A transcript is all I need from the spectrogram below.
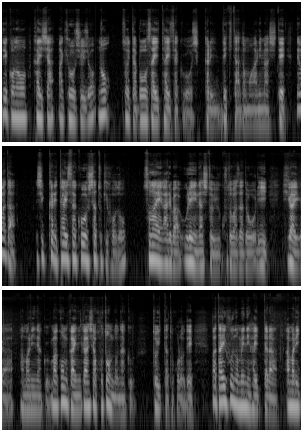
で、この会社、まあ、教習所のそういった防災対策をしっかりできたのもありまして、で、またしっかり対策をした時ほど備えあれば憂いなしという言葉座通り被害があまりなく、まあ、今回に関してはほとんどなくといったところで、まあ、台風の目に入ったらあまり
